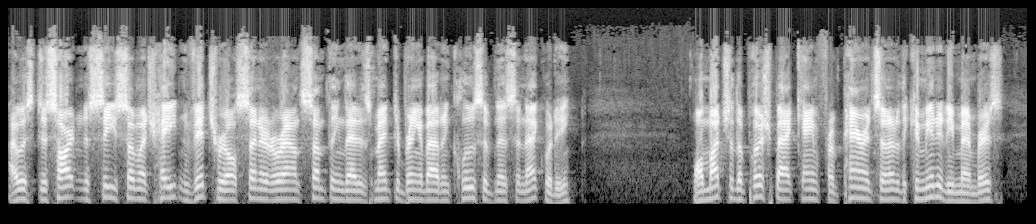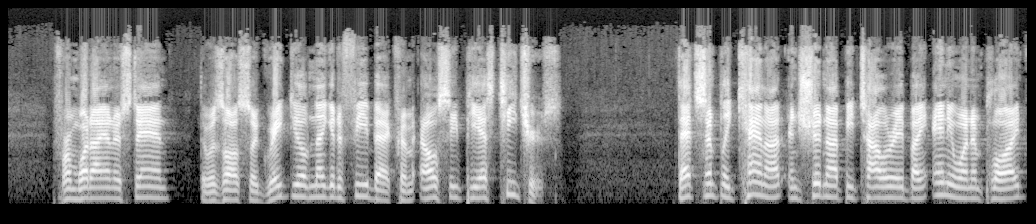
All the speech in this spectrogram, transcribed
I was disheartened to see so much hate and vitriol centered around something that is meant to bring about inclusiveness and equity. While much of the pushback came from parents and other community members, from what I understand, there was also a great deal of negative feedback from LCPS teachers. That simply cannot and should not be tolerated by anyone employed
